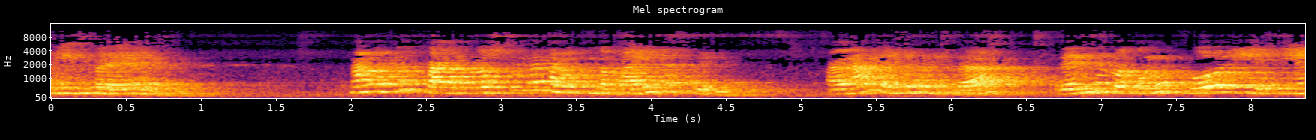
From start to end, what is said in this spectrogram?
பி ஸ்கொயர் நமக்கு கொஸ்டின்ல நமக்கு இந்த மைனஸ் வேணும். அதனால என்ன பண்ணிக்கலாம் ரெண்டு பக்கமும் ஃபோர் ஏசிய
